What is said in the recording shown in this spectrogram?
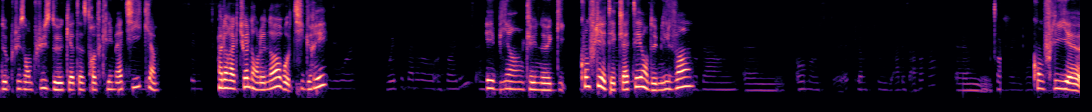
de plus en plus de catastrophes climatiques. À l'heure actuelle, dans le nord, au Tigré, eh bien, qu'un conflit a éclaté en 2020, conflit euh,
